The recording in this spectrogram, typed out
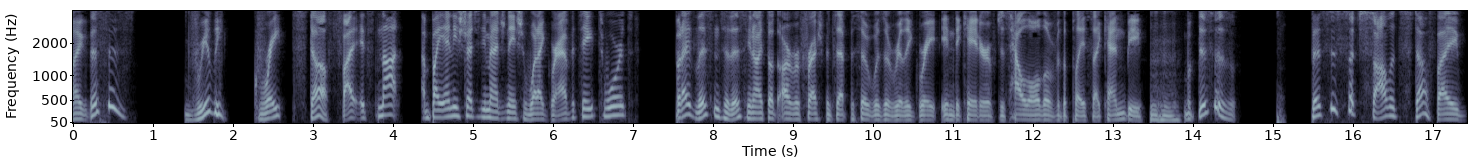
Like this is really great stuff. I, it's not by any stretch of the imagination what I gravitate towards, but I listened to this. You know, I thought our refreshments episode was a really great indicator of just how all over the place I can be. Mhm. But this is this is such solid stuff. I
